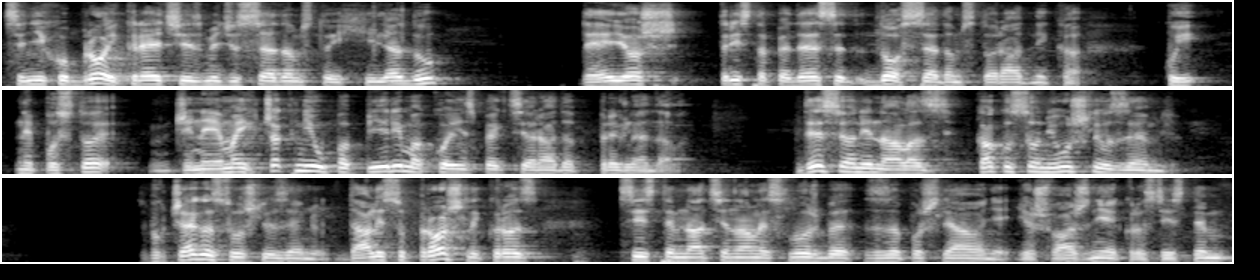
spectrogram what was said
se njihov broj kreće između 700 i 1000, da je još 350 do 700 radnika koji ne postoje, znači nema ih čak ni u papirima koje inspekcija rada pregledala. Gde se oni nalaze? Kako su oni ušli u zemlju? Zbog čega su ušli u zemlju? Da li su prošli kroz sistem nacionalne službe za zapošljavanje, još važnije kroz sistem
